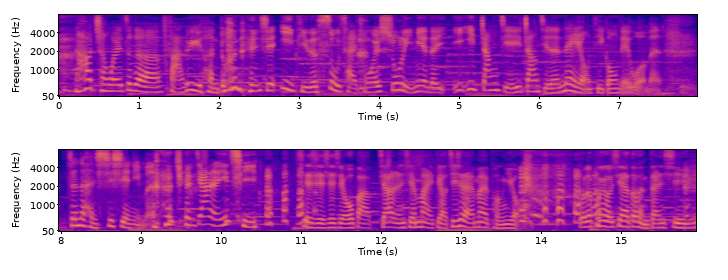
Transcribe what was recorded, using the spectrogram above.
然后成为这个法律很多的一些议题的素材，成为书里面的一一章节一章节的内容，提供给我们。真的很谢谢你们，全家人一起。谢谢谢谢，我把家人先卖掉，接下来卖朋友。我的朋友现在都很担心，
